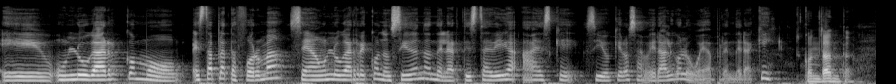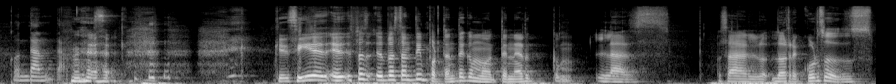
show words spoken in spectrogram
eh, un lugar como esta plataforma sea un lugar reconocido en donde el artista diga, ah, es que si yo quiero saber algo, lo voy a aprender aquí. Con Danta. Con Danta. que sí, es, es, bastante importante como tener como las, o sea, los recursos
